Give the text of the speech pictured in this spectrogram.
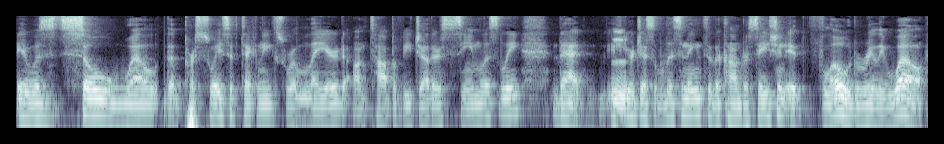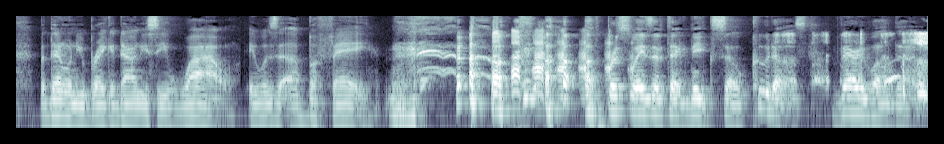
it was so well, the persuasive techniques were layered on top of each other seamlessly that if mm. you're just listening to the conversation, it flowed really well. But then when you break it down, you see, wow, it was a buffet of, of persuasive techniques. So kudos. Very well done.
